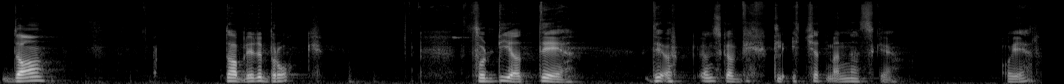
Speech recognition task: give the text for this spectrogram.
da, da blir det bråk. Fordi at det, det ønsker virkelig ikke et menneske å gjøre.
